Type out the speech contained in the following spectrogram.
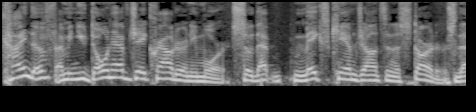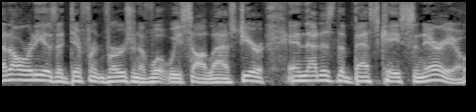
kind of. I mean, you don't have Jae Crowder anymore, so that makes Cam Johnson a starter. So that already is a different version of what we saw last year, and that is the best case scenario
